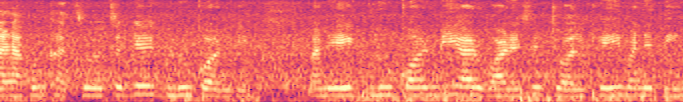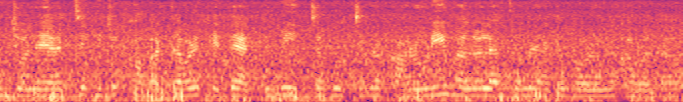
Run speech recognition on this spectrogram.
আর এখন খাচ্ছে হচ্ছে গিয়ে গ্লুকন্ডি মানে এই গ্লুকন্ডি আর ওয়ারেসের জল খেয়েই মানে দিন চলে যাচ্ছে। কিছু খাবার দাবার খেতে একদমই ইচ্ছা করছে না। কারোরই ভালো লাগছে না এত গরমে খাবার দাবার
